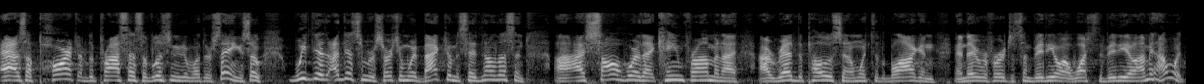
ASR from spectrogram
as a part of the process of listening to what they're saying. So we did, I did some research and went back to him and said, no, listen, uh, I saw where that came from and I, I read the post and I went to the blog and, and they referred to some video. I watched the video. I mean, I went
